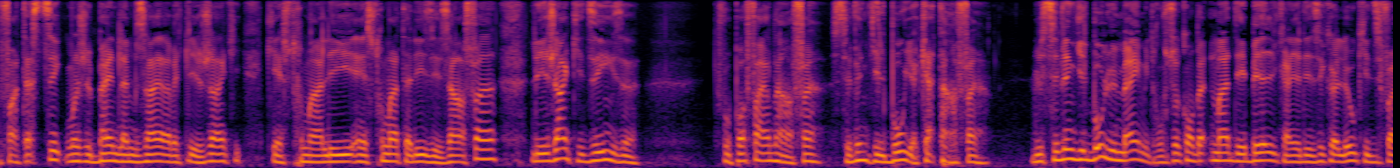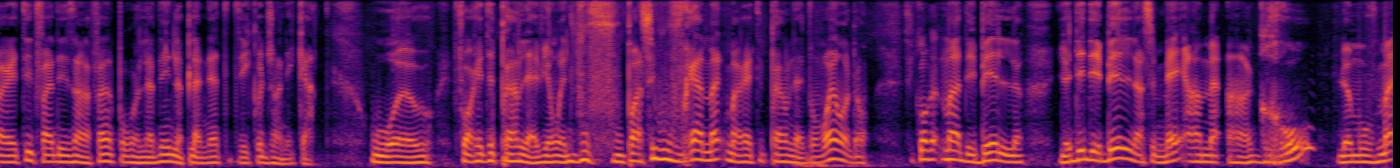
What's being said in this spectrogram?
fantastique. Moi, j'ai bien de la misère avec les gens qui, instrumentalisent les enfants. Les gens qui disent qu'il faut pas faire d'enfants. Steven Guilbeault, il a quatre enfants. Lui, Steven Guilbeault lui-même, il trouve ça complètement débile quand il y a des écolos qui disent faut arrêter de faire des enfants pour l'avenir de la planète. Écoute, j'en ai quatre. Ou il faut arrêter de prendre l'avion. Êtes-vous fou? Pensez-vous vraiment que m'arrêter de prendre l'avion? Voyons donc. C'est complètement débile. Il y a des débiles dans ce... Mais en gros, le mouvement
